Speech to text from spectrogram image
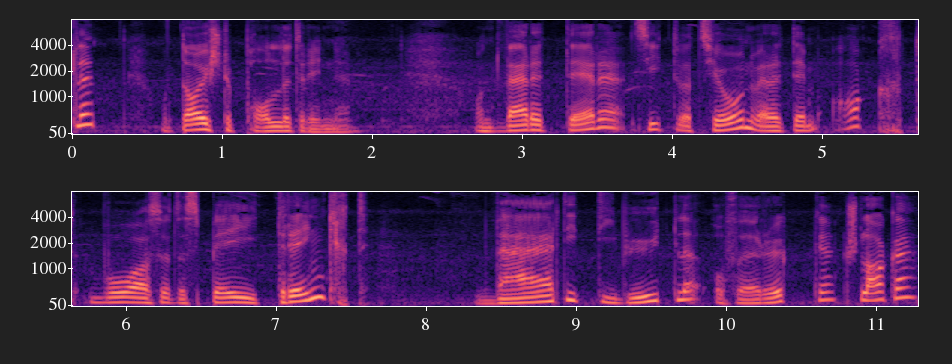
Beutel und da ist der Pollen drin. Und während dieser Situation, während dem Akt, wo also das Bein trinkt, werden die Beutel auf den Rücken geschlagen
